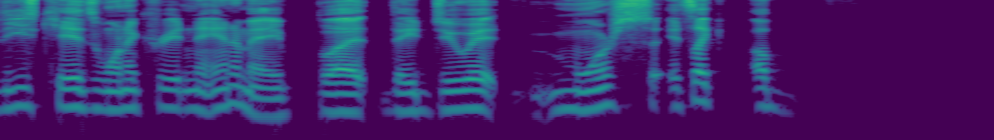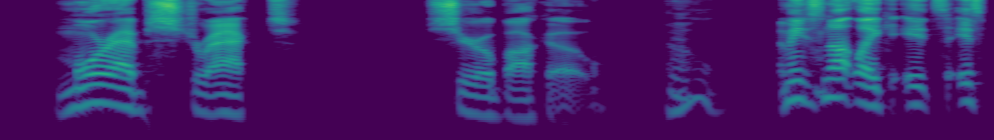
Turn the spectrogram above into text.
these kids want to create an anime, but they do it more. s it's like a more abstract Shirobako. Oh. I mean, it's not like it's it's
